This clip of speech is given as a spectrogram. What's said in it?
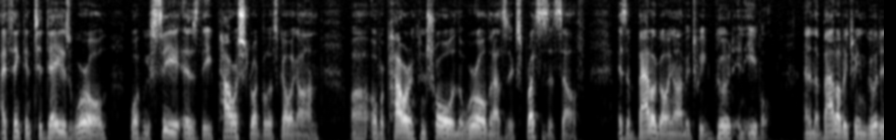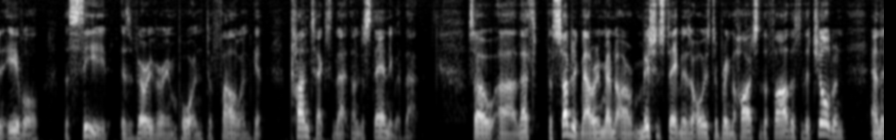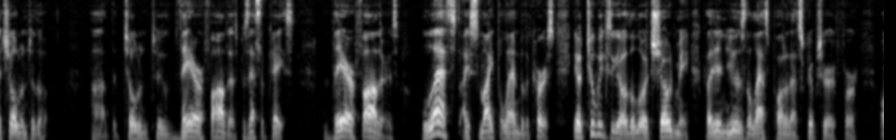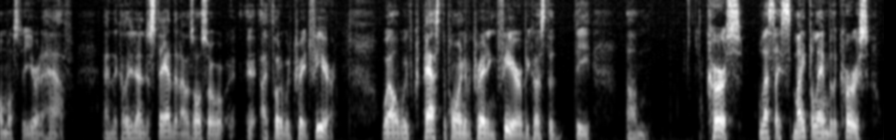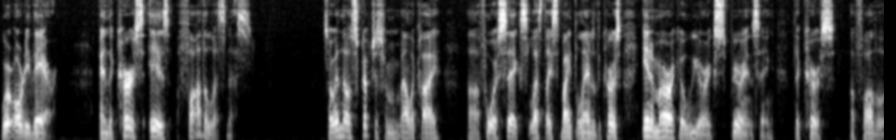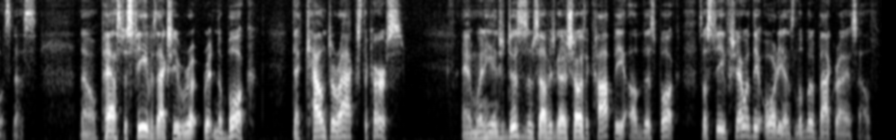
I think, in today's world. What we see is the power struggle that's going on uh, over power and control in the world and as it expresses itself is a battle going on between good and evil. And in the battle between good and evil, the seed is very, very important to follow and get context to that and understanding with that. So uh, that's the subject matter. Remember, our mission statement is always to bring the hearts of the fathers to the children, and the children to the uh, the children to their fathers. Possessive case, their fathers lest I smite the land with a curse. You know, two weeks ago, the Lord showed me, because I didn't use the last part of that scripture for almost a year and a half. And because I didn't understand that, I was also, I thought it would create fear. Well, we've passed the point of creating fear because the, the um, curse, lest I smite the land with a curse, we're already there. And the curse is fatherlessness. So in those scriptures from Malachi uh, 4 6, lest I smite the land of the curse. In America, we are experiencing the curse of fatherlessness. Now, Pastor Steve has actually written a book that counteracts the curse. And when he introduces himself, he's going to show us a copy of this book. So, Steve, share with the audience a little bit of background on yourself.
